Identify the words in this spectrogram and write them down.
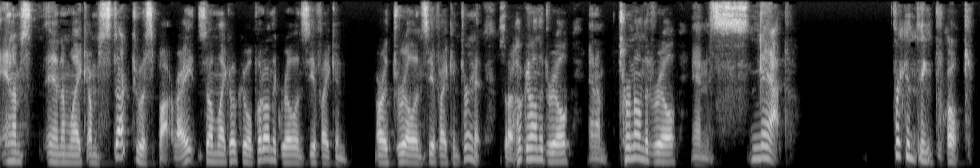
and I'm and I'm like I'm stuck to a spot, right? So I'm like, okay, we'll put on the grill and see if I can, or drill and see if I can turn it. So I hook it on the drill and I'm turn on the drill and snap, freaking thing broke.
